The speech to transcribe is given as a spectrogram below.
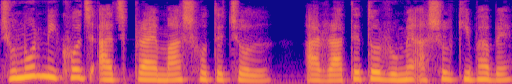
ঝুমুর নিখোঁজ আজ প্রায় মাস হতে চল, আর রাতে তোর রুমে আসল কীভাবে?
